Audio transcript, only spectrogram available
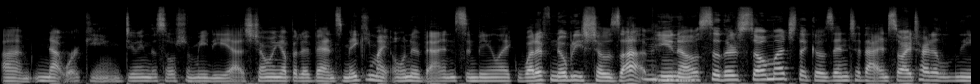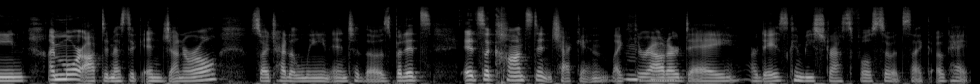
Um, networking, doing the social media, showing up at events, making my own events, and being like, what if nobody shows up? You mm-hmm. know, so there's so much that goes into that. And so I try to lean, I'm more optimistic in general. So I try to lean into those, but it's, it's a constant check in like throughout mm-hmm. our day. Our days can be stressful. So it's like, okay,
